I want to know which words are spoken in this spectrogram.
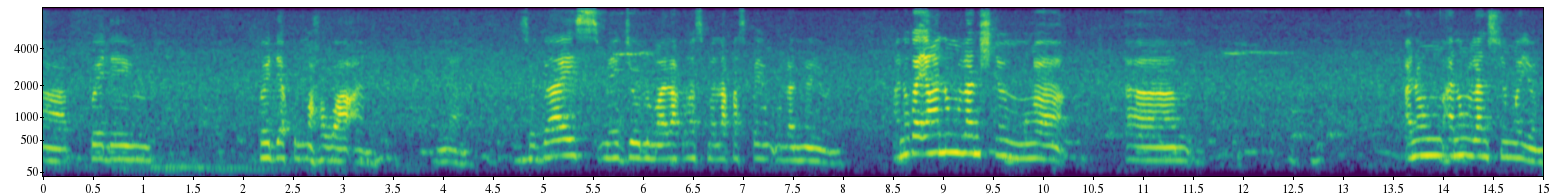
ah, pwedeng pwede akong mahawaan. Yan. So guys, medyo lumalakas malakas pa yung ulan ngayon. Ano kaya anong lunch niyo mga um, anong anong lunch niyo ngayon?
